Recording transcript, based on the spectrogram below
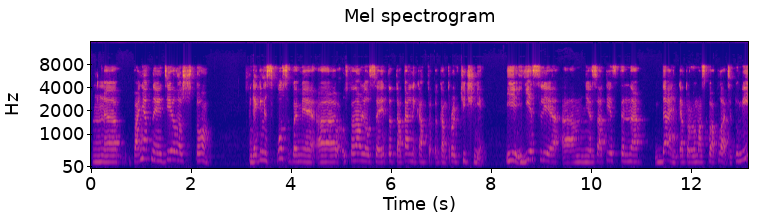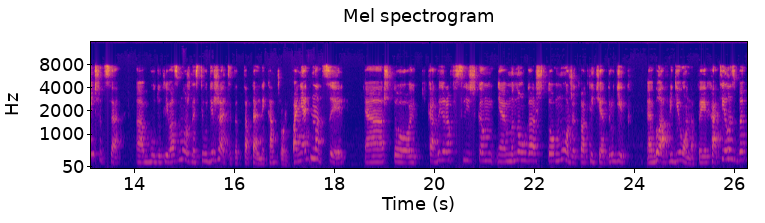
понятное дело, что какими способами э, устанавливался этот тотальный контроль в Чечне. И если, эм, соответственно, дань, которую Москва платит, уменьшится, э, будут ли возможности удержать этот тотальный контроль? Понятна цель, что Кадыров слишком много что может, в отличие от других глав регионов. И хотелось бы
